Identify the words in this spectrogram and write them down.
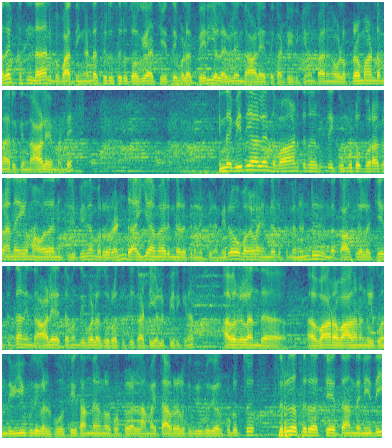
அதற்கு பின்னாடி தான் இப்போ பார்த்தீங்கன்னா சிறு சிறு தொகையாக சேர்த்து இவ்வளோ பெரிய அளவில் இந்த ஆலயத்தை கட்டியிருக்கணும் பாருங்கள் இவ்வளோ பிரம்மாண்டமாக இருக்குது இந்த ஆலயம் வந்து. இந்த வீதியால் இந்த வாகனத்தை நிறுத்தி கும்பிட்டு போகிறார்கள் அநேகமாக அவதானிச்சிருப்பீங்க. நம்ம ஒரு ரெண்டு ஐயா மாதிரி இந்த இடத்துல நிற்பினோம் இரவு பகலாக இந்த இடத்துல நின்று இந்த காசுகளை சேர்த்து தான் இந்த ஆலயத்தை வந்து இவ்வளவு தூரத்துக்கு காட்டி எழுப்பியிருக்கிறோம் அவர்கள் அந்த வார வாகனங்களுக்கு வந்து விபூதிகள் பூசி சந்தனங்கள் பொட்டுகள் எல்லாம் வைத்து அவர்களுக்கு விபூதிகள் கொடுத்து சிறுக சிறுக சேர்த்த அந்த நிதி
